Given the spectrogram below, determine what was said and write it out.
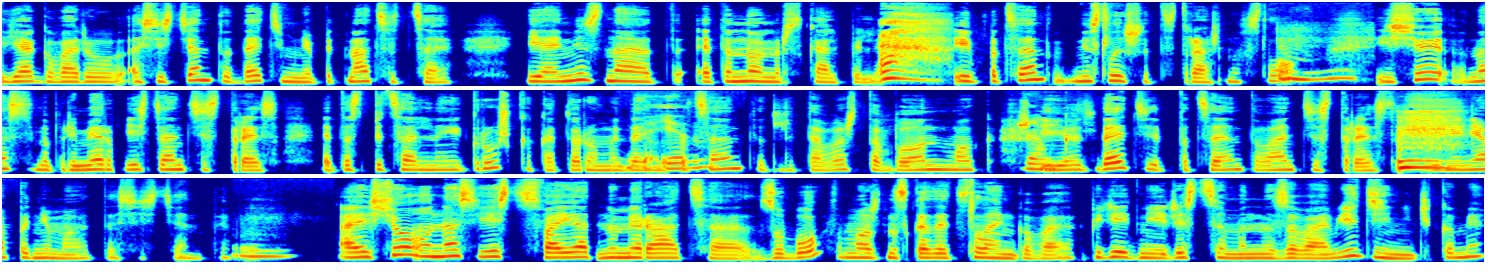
Я говорю ассистенту «дайте мне 15С». И они знают, это номер скальпеля. И пациент не слышит страшных слов. Еще у нас, например, есть антистресс. Это специальная игрушка, которую мы Да, даем пациенту для того, чтобы он мог ее дайте пациенту антистресс. И меня понимают ассистенты. А еще у нас есть своя нумерация зубов, можно сказать, сленговая. Передние резцы мы называем единичками,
